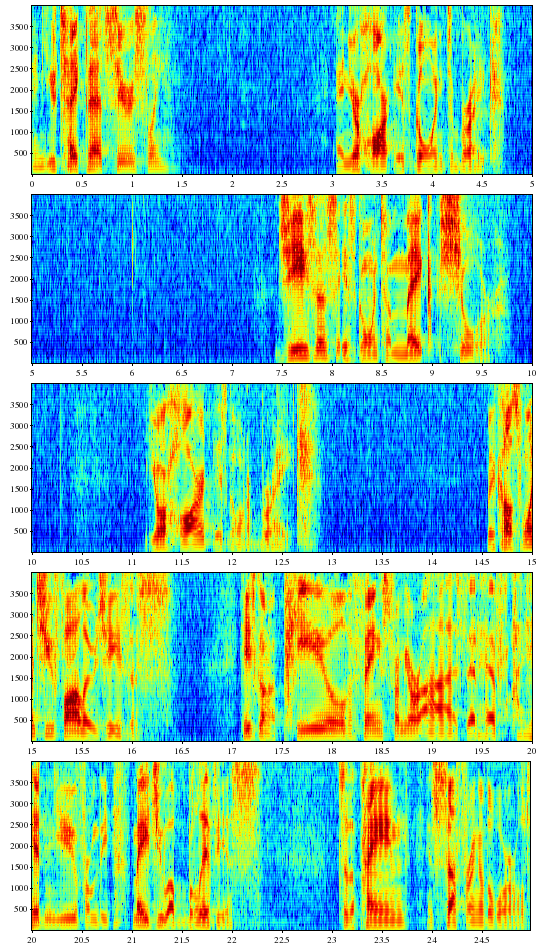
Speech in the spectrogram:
and you take that seriously, and your heart is going to break. Jesus is going to make sure your heart is going to break. Because once you follow Jesus, He's going to peel the things from your eyes that have hidden you from the made you oblivious to the pain and suffering of the world.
